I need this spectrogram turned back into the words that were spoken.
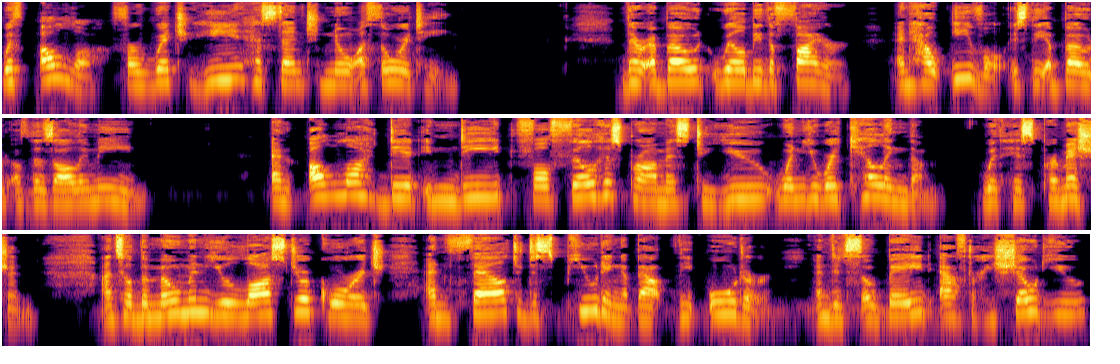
with Allah for which He has sent no authority. Their abode will be the fire, and how evil is the abode of the Zalimeen. And Allah did indeed fulfill His promise to you when you were killing them with his permission, until the moment you lost your courage and fell to disputing about the order and disobeyed after he showed you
